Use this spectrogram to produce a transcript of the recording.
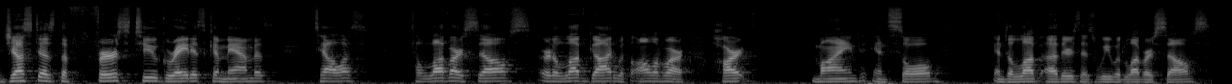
just as the first two greatest commandments tell us to love ourselves or to love God with all of our heart, mind, and soul, and to love others as we would love ourselves,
